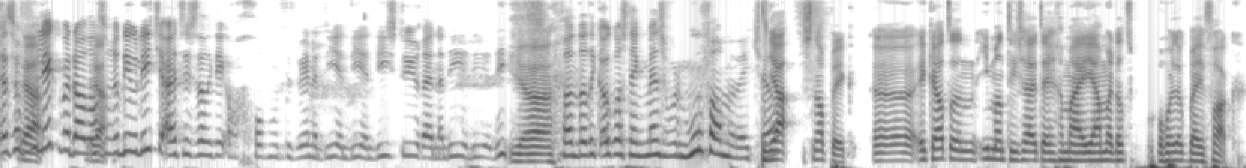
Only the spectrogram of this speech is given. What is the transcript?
En zo Ja. voel ik me dan als Ja. er een nieuw liedje uit is, dat ik denk, oh god, moet ik het weer naar die en die en die sturen en naar die en die en die. ja. Van dat ik ook wel eens denk, mensen worden moe van me, weet je wel. Ja, snap ik. Eh, ik had een, iemand die zei tegen mij, ja, maar dat hoort ook bij je vak.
